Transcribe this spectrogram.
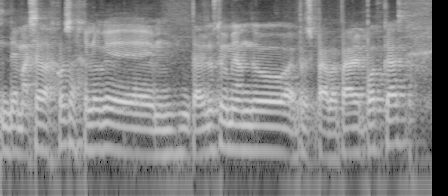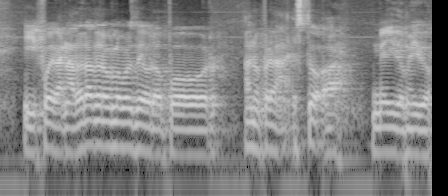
demasiadas cosas, que es lo que mm, también lo estuve mirando pues, para preparar el podcast. Y fue ganadora de los Globos de Oro por. Ah, no, espera, esto. Ah, me he ido, me he ido. O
